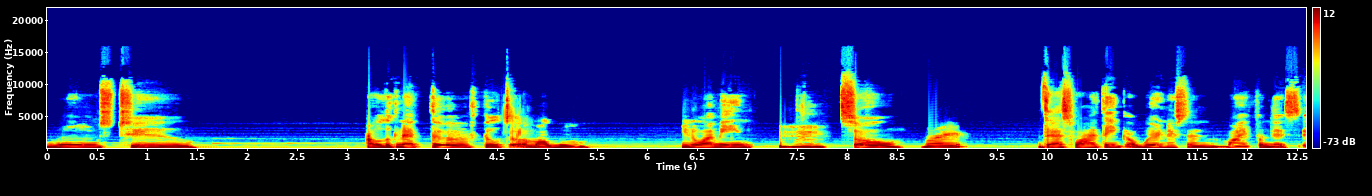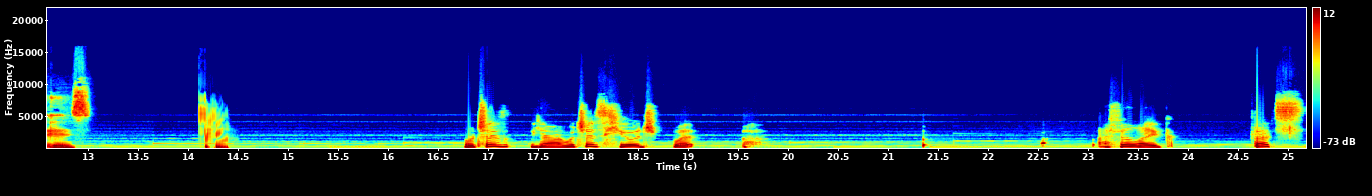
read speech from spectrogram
wounds to. I was looking at the filter of my womb. You know what I mean? hmm So Right. That's why I think awareness and mindfulness is Which is yeah, which is huge, but I feel like that's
